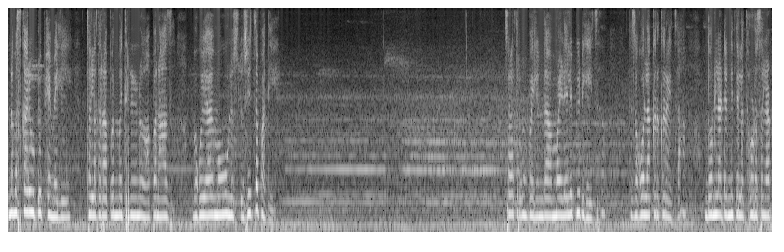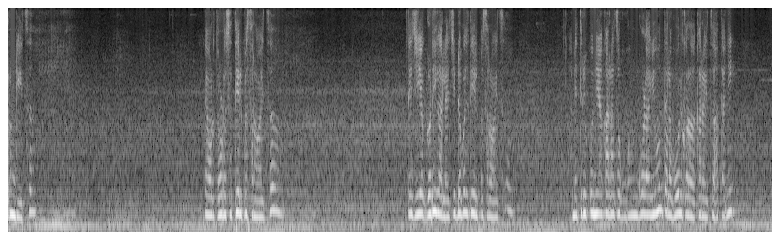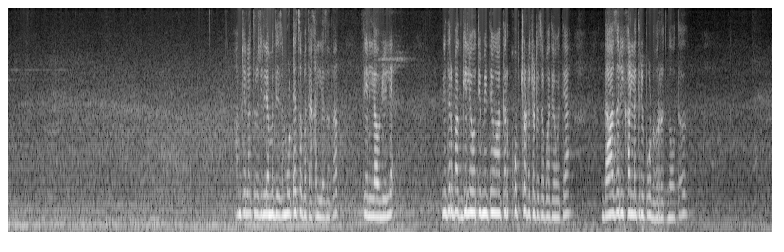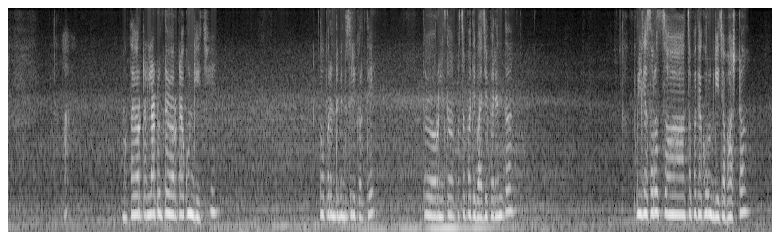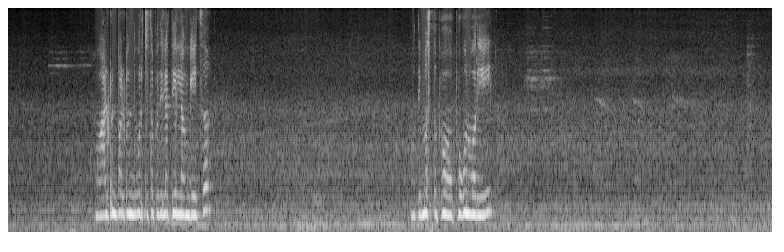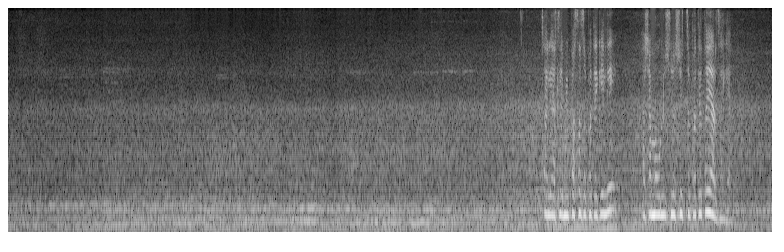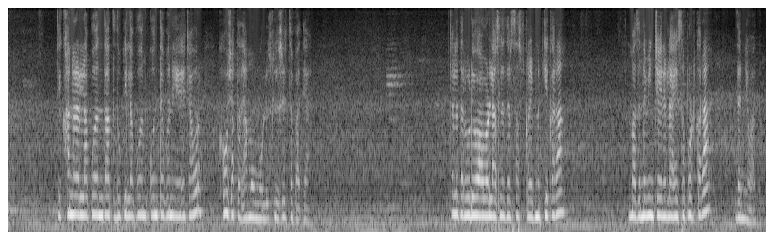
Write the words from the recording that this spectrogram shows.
नमस्कार YouTube family चला तर आपण मैत्रिणीनं आपण आज बघूया मऊ लुसलुशी चपाती. चला तर मग पहिल्यांदा मळलेलं पीठ घ्यायचं. त्याचा गोलाकार करायचा. दोन लाटांनी त्याला थोडंसं लाटून घ्यायचं. त्यावर थोडंसं तेल पसरवायचं. त्याची एक घडी घालायची डबल तेल पसरवायचं. आणि त्रिकोणी आकाराचा गो- गोळा घेऊन त्याला गोल कर करायचं हाताने. आमच्या लातूर जिल्ह्यामध्ये मोठ्या चपात्या खाल्ल्या जातात. तेल लावलेल्या. विदर्भात गेले होते मी तेव्हा तर खूप छोट्या छोट्या चपात्या होत्या. दहा जरी खाल्ल्या तरी पोट भरत नव्हतं. मग तव्यावर टा- लाटून तव्यावर टाकून घ्यायची. तोपर्यंत मी दुसरी करते. तव्यावरली तर चपाती भाजेपर्यंत. फुल गॅसवरच चपात्या करून घ्यायच्या फास्ट. मग आलटून पालटून वरच्या चपातीला तेल लावून घ्यायचं. मग ते मस्त फ फुगून वर येईल. चाले असले मी पसा चपात्या केले अशा मऊ लुसलुसीत चपात्या तयार झाल्या. ते खाणाऱ्याला पण दातदुखीला पण कोणत्या पण ह्याच्यावर खाऊ शकतात ह्या मऊ मऊ लुसलुसीत चपात्या चला तर व्हिडिओ आवडला असला तर सबस्क्राईब नक्की करा. माझं नवीन चॅनल आहे सपोर्ट करा. धन्यवाद.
